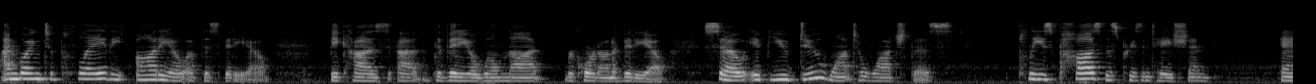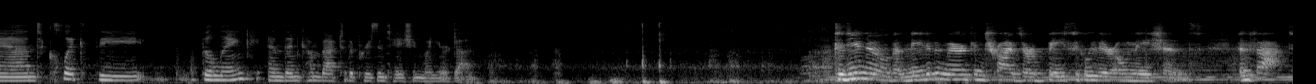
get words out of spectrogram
I'm going to play the audio of this video because uh, the video will not record on a video. So if you do want to watch this, please pause this presentation and click the, the link and then come back to the presentation when you're done. Did you know that Native American tribes are basically their own nations? In fact,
